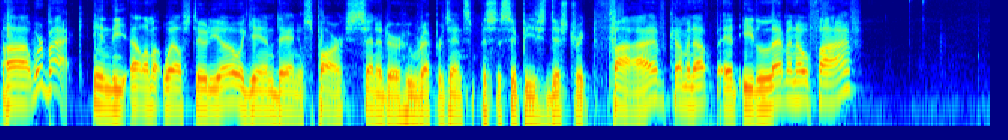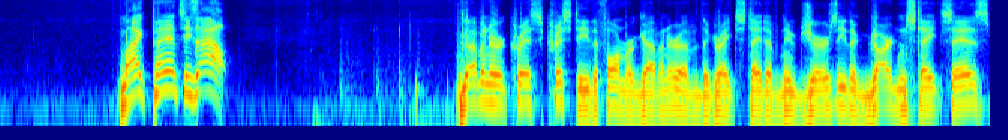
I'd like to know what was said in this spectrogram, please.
Uh, we're back in the Element Wealth studio. Again, Daniel Sparks, senator who represents Mississippi's District 5, coming up at 11.05. Mike Pence, he's out. Governor Chris Christie, the former governor of the great state of New Jersey, the Garden State, says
